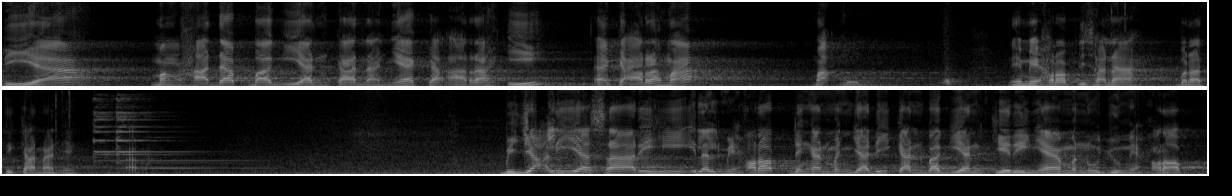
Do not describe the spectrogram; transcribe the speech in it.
Dia menghadap bagian kanannya ke arah i eh ke arah mak makmum. Ini mihrab di sana berarti kanannya bija'li yasarihi ilal mihrab dengan menjadikan bagian kirinya menuju mihrab.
